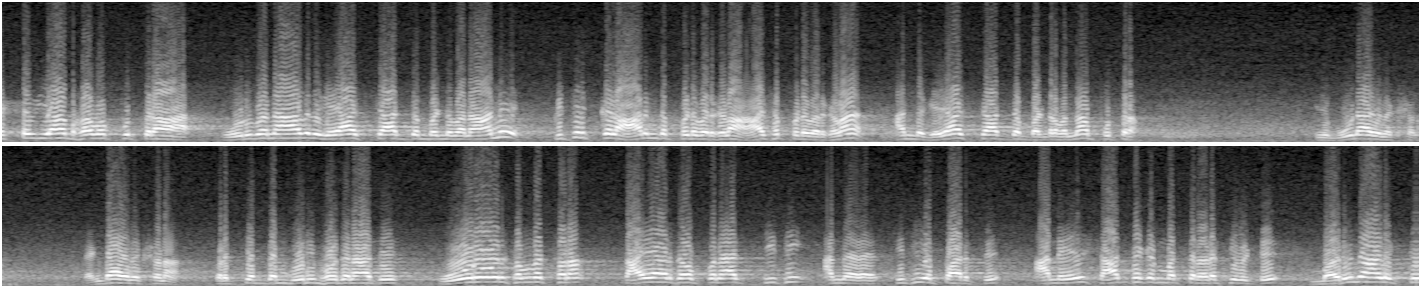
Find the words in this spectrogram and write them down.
ஏஷ்டவியா பகவத் புத்திரா ஒருவனாவது கயாசாத்தம் பண்ணுவனான்னு பித்திருக்கள் ஆனந்தப்படுவர்களா ஆசைப்படுவர்களா அந்த கயாசாத்தம் பண்றவன் தான் புத்திரம் இது மூணாவது லட்சணம். ரெண்டாவது லட்சணம். பிரத்யப்தம் பூரி போதனாது ஓரொரு சம்வத்சரம். தாயார் தோப்பனா திதி அந்த திதியை பார்த்து அந்த சாத்த கர்மத்தை நடத்திவிட்டு மறுநாளுக்கு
